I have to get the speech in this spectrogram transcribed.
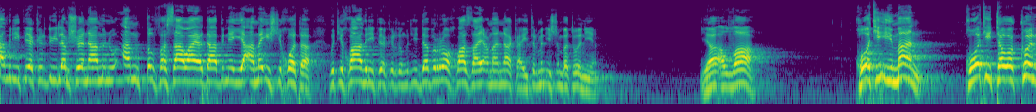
ئەمری پێکردووی لەم شوێنا من و ئەم تڵفە ساوایە دابنێ یا ئەمە ئیشتی خۆتە وتی خوا ئەمری پێکردم وتی دەبڕۆ خوا زایەمان ناکە ئیتر من ئیشم بە تۆ نییە یا ئەڵڵا قوتی ئیمان قوتی تەوەکل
